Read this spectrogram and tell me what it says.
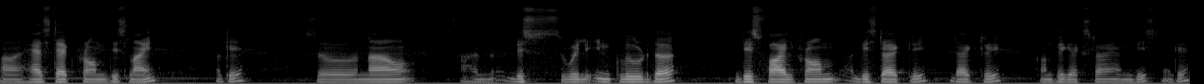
uh, hashtag from this line okay? So now uh, this will include the this file from this directly directory config extra and this okay?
